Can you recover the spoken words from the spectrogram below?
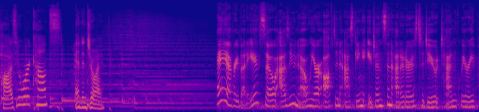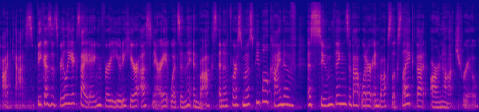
pause your word counts, and enjoy. Hey, everybody. So, as you know, we are often asking agents and editors to do 10 query podcasts because it's really exciting for you to hear us narrate what's in the inbox. And of course, most people kind of assume things about what our inbox looks like that are not true.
